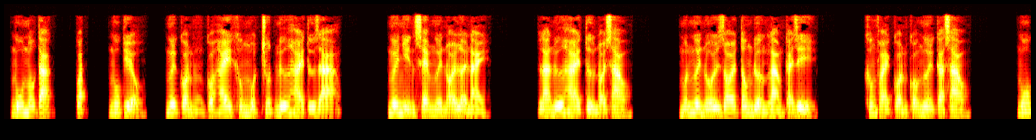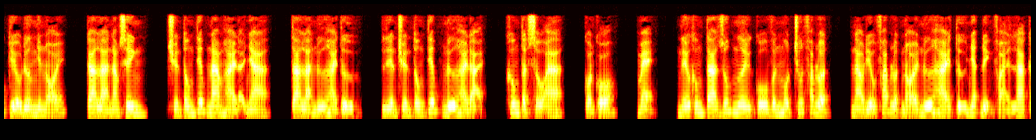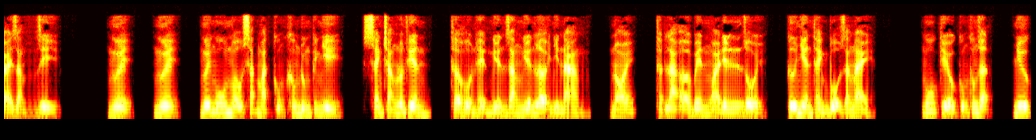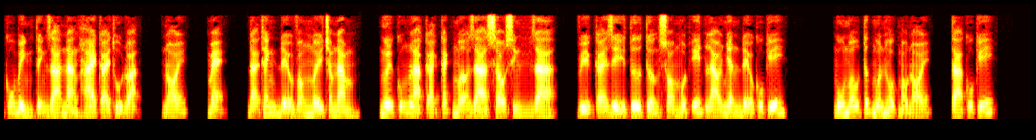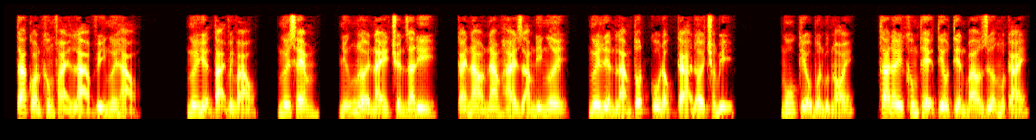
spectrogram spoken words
Ngu mẫu tạc, quắc, ngu Kiều, ngươi còn có hay không một chút nữ hải tử dạ. Ngươi nhìn xem ngươi nói lời này. Là nữ hải tử nói sao? Muốn ngươi nối roi tông đường làm cái gì? Không phải còn có ngươi ca sao? Ngu Kiều đương nhiên nói, ca là nam sinh, truyền tông tiếp nam hải đại nha, ta là nữ hải tử, liền truyền tông tiếp nữ hải đại, không tật sâu à, còn có, mẹ, nếu không ta giúp ngươi cố vấn một chút pháp luật, nào điều pháp luật nói nữ hải tử nhất định phải là cái dạng gì? Ngươi, ngươi, ngươi ngu mẫu sắc mặt cũng không đúng kính nhi, xanh trắng luân phiên, thở hổn hển nghiến răng nghiến lợi nhìn nàng, nói, thật là ở bên ngoài điên rồi, cư nhiên thành bộ dáng này. Ngu kiểu cũng không giận, như cũ bình tĩnh giá nàng hai cái thủ đoạn, nói, mẹ, đại thanh đều vong mấy trăm năm, ngươi cũng là cải cách mở ra sau sinh ra, vì cái gì tư tưởng so một ít lão nhân đều cũ kỹ. Ngu mẫu tức muốn hộp máu nói, ta cũ kỹ. Ta còn không phải là vì ngươi hảo. Ngươi hiện tại vinh báo, ngươi xem, những lời này truyền ra đi, cái nào Nam Hải dám đi ngươi, ngươi liền làm tốt cô độc cả đời chuẩn bị. Ngu Kiều buồn bực nói, ta đây không thể tiêu tiền bao dưỡng một cái.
